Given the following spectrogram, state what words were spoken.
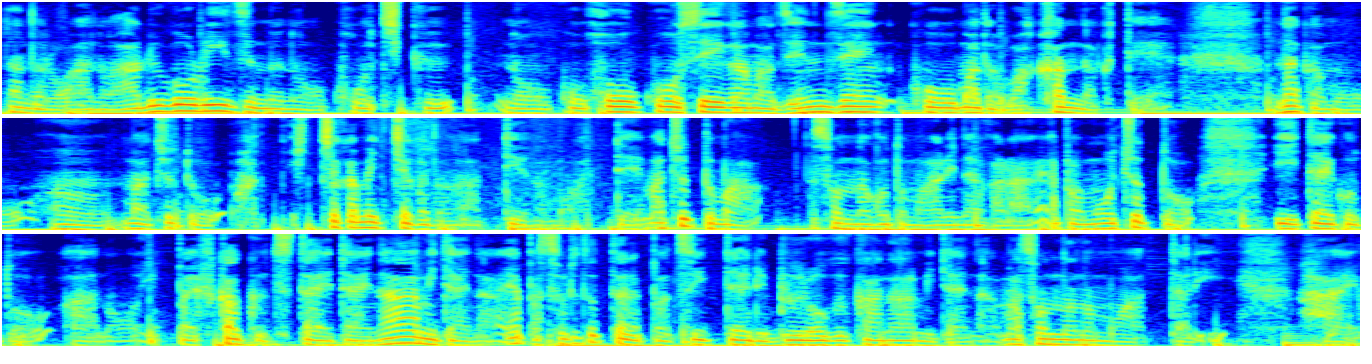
なんだろう、あの、アルゴリズムの構築のこう方向性が、まあ、全然、こう、まだ分かんなくてなんかもう、うん、まあちょっとひっちゃかめっちゃかだなっていうのもあってまあちょっとまあそんなこともありながらやっぱもうちょっと言いたいことをあのいっぱい深く伝えたいなみたいなやっぱそれだったらやっぱ Twitter よりブログかなみたいなまあそんなのもあったりはい。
